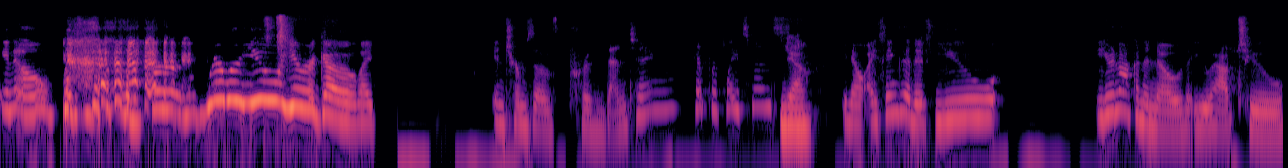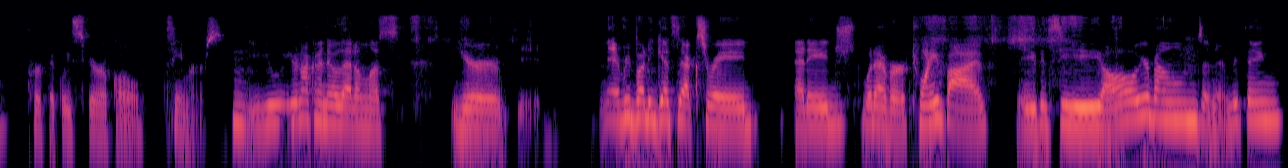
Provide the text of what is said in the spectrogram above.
you know like, where were you a year ago? Like in terms of preventing hip replacements yeah. you know i think that if you you're not going to know that you have two perfectly spherical femurs. Mm. you you're not going to know that unless you're everybody gets x-rayed at age whatever 25 you can see all your bones and everything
